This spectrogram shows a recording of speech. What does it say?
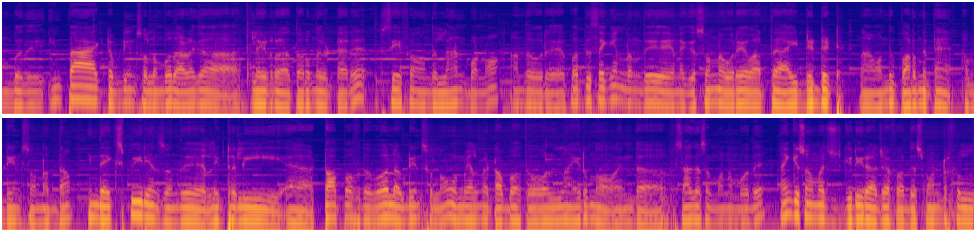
ஐம்பது இம்பேக்ட் அப்படின்னு சொல்லும்போது அழகாக கிளைடரை திறந்து விட்டார். சேஃபாக வந்து லேண்ட் பண்ணோம். அந்த ஒரு பத்து செகண்ட் வந்து எனக்கு சொன்ன ஒரே வார்த்தை ஐ டிட் இட் நான் வந்து பறந்துட்டேன். அப்படின்னு சொன்னது தான் இந்த எக்ஸ்பீரியன்ஸ் வந்து literally top of the world அப்படின்னு சொல்லுவோம். உண்மையாலுமே டாப் ஆஃப் த வேர்ல்ட்லாம் இருந்தோம் இந்த சாகசம் பண்ணும்போது. Thank you so much Giriraja for this wonderful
